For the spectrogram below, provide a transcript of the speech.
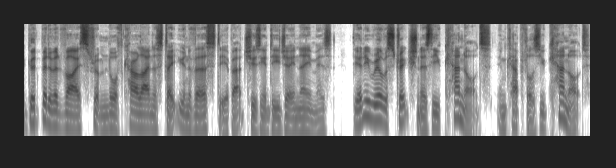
a good bit of advice from North Carolina State University about choosing a DJ name is the only real restriction is you cannot, in capitals, you cannot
